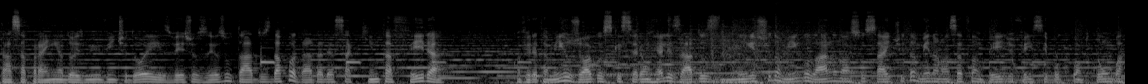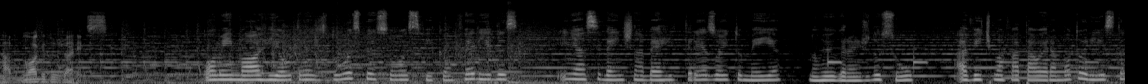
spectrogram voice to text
Taça Prainha 2022, veja os resultados da rodada dessa quinta-feira. Confira também os jogos que serão realizados neste domingo lá no nosso site e também na nossa fanpage facebook.com.br blog do Juarez. Homem morre e outras duas pessoas ficam feridas em acidente na BR-386, no Rio Grande do Sul. A vítima fatal era motorista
